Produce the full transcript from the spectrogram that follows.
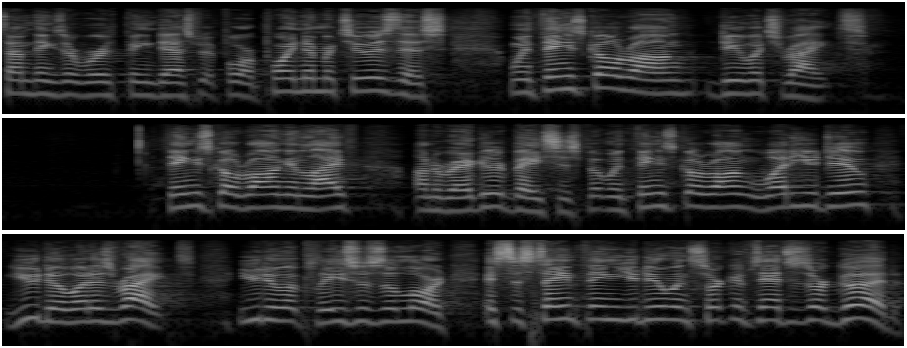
Some things are worth being desperate for. Point number two is this when things go wrong, do what's right. Things go wrong in life on a regular basis, but when things go wrong, what do you do? You do what is right. You do what pleases the Lord. It's the same thing you do when circumstances are good.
